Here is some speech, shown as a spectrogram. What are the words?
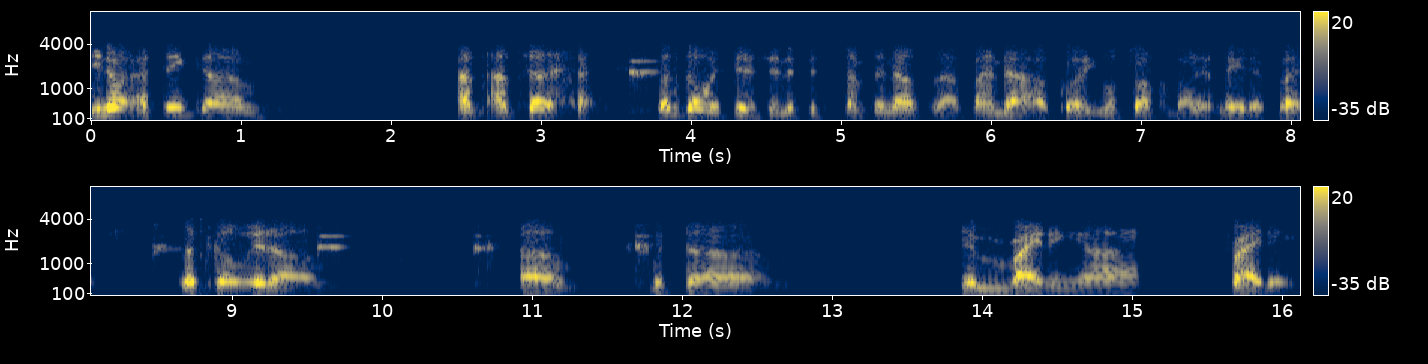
You know, I think um, I'll, I'll tell. Let's go with this, and if it's something else I'll find out, I'll call you. We'll talk about it later. But let's go with um, um, with uh, him writing uh, Friday.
